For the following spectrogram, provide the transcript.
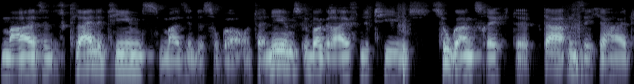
Mal sind es kleine Teams, mal sind es sogar unternehmensübergreifende Teams, Zugangsrechte, Datensicherheit,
